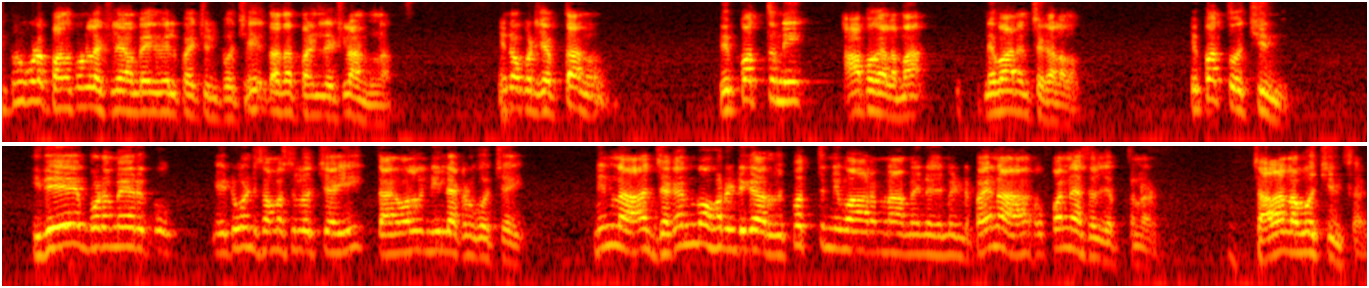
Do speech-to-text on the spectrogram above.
ఇప్పుడు కూడా పదకొండు లక్షల ఎనభై ఐదు వేల పైచులకు వచ్చాయి దాదాపు పన్నెండు లక్షలు అంటున్నారు. నేను ఒకటి చెప్తాను. విపత్తుని ఆపగలమా? నివారించగలమా? విపత్తు వచ్చింది. ఇదే బుడమేరకు ఎటువంటి సమస్యలు వచ్చాయి? దానివల్ల నీళ్ళు ఎక్కడికి వచ్చాయి? నిన్న జగన్మోహన్ రెడ్డి గారు విపత్తు నివారణ మేనేజ్మెంట్ పైన ఉపన్యాసాలు చెప్తున్నాడు. చాలా నవ్వొచ్చింది సార్.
